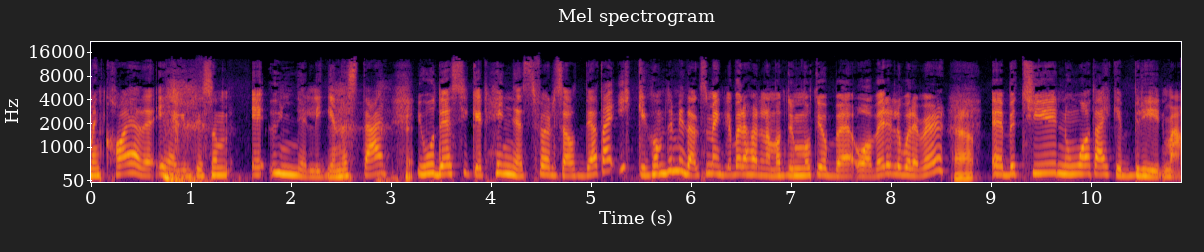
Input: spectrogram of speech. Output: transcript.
men hva er det egentlig som er underliggende der? Jo, det er sikkert hennes følelse av at det at jeg ikke kom til middag, som egentlig bare handler om at du måtte jobbe over, eller whatever, Ja. eh, betyr nå at jeg ikke bryr meg.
